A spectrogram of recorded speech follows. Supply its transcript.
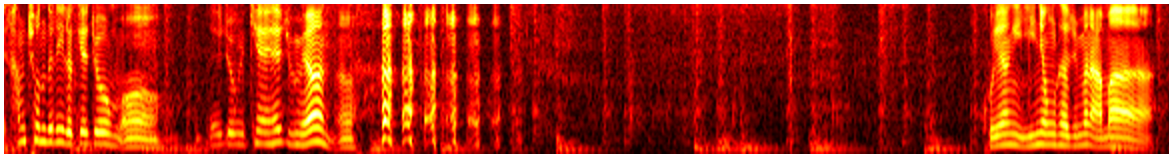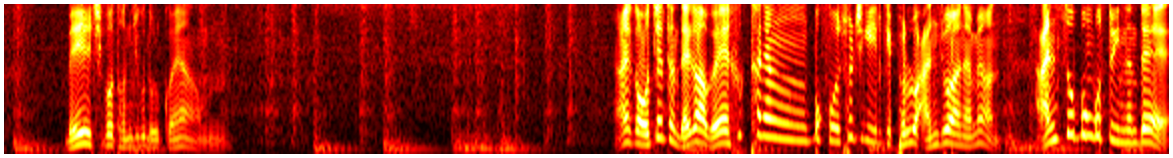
삼촌들이 이렇게 좀 어, 좀 이렇게 해주면 어. 고양이 인형 사주면 아마 매일 집어 던지고 놀 거야. 음. 아니 그러니까 어쨌든 내가 왜 흑탄양 뽑고 솔직히 이렇게 별로 안 좋아하냐면 안 써본 것도 있는데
